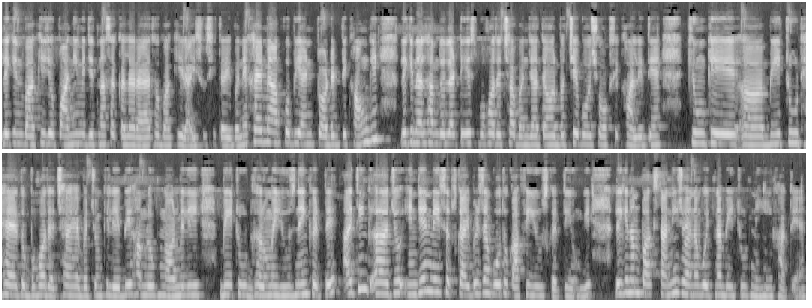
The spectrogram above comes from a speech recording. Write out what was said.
लेकिन बाकी जो पानी में जितना सा कलर आया था, बाकी राइस उसी तरह बने। खैर, मैं आपको भी एंड प्रोडक्ट दिखाऊँगी, लेकिन अल्हम्दुलिल्लाह टेस्ट बहुत अच्छा बन जाता है और बच्चे बहुत शौक से खा लेते हैं। क्योंकि बीट रूट है तो बहुत अच्छा है बच्चों के लिए भी। हम लोग नॉर्मली बीट रूट घरों में यूज़ नहीं करते। आई थिंक जो इंडियन मेरी सब्सक्राइबर्स हैं, वो तो काफ़ी यूज़ करती होंगी। लेकिन हम पाकिस्तानी जो है ना, वो इतना बीट रूट नहीं खाते हैं।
